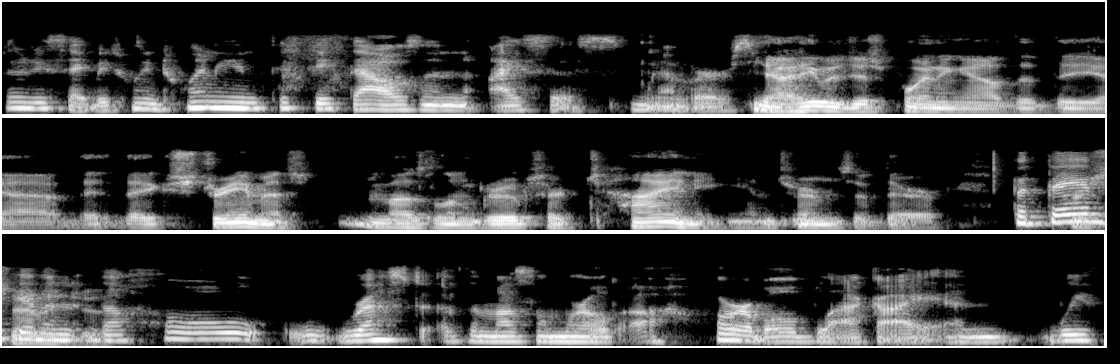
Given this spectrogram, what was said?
what did he say, between 20 and 50,000 ISIS members. Yeah, he was just pointing out that the, uh, the the extremist Muslim groups are tiny in terms of their But they have given the whole rest of the Muslim world a horrible black eye, and we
